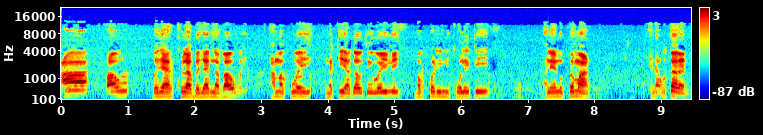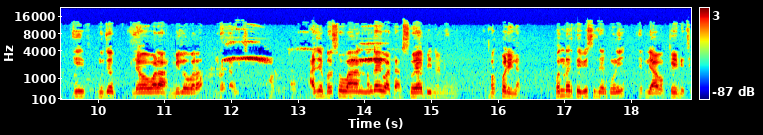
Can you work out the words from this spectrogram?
આ ભાવ બજાર, ખુલ્લા બજારના ભાવ હોય, આમાં કોઈ નક્કી અગાઉથી હોય નહીં. મગફળીની ક્વોલિટી અને એનું પ્રમાણ, એના ઉતારણ એ મુજબ લેવાવાળા, મિલોવાળા બતાવે છે. આજે બસો વાહન મંગાવ્યા હતા સોયાબીન અને મગફળીના. પંદરથી વીસ હજાર ગુણી એટલી આવક કરી છે.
